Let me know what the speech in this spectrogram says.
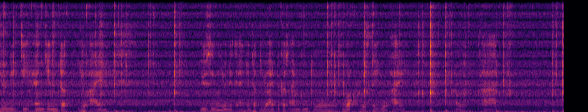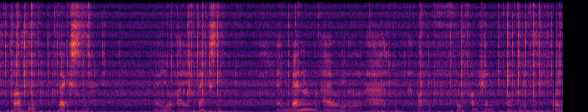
Unity Engine.ui using Unity Engine.ui because I'm going to work with the UI I. Will add public text UI text and then I will add a public void function public void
